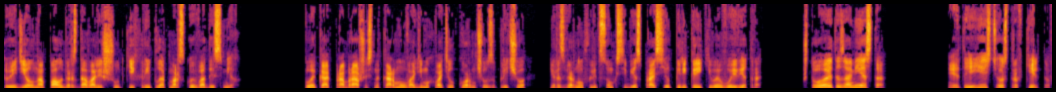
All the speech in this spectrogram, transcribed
То и дело на палубе раздавались шутки и хриплый от морской воды смех. Кое-как пробравшись на корму, Вадим ухватил кормчего за плечо и, развернув лицом к себе, спросил, перекрикивая вой ветра. «Что это за место?» «Это и есть остров кельтов.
